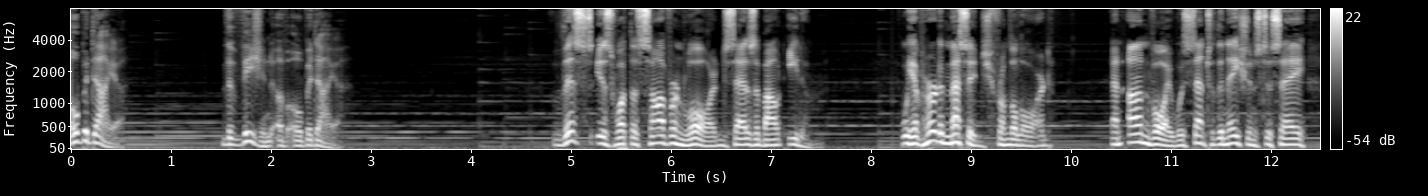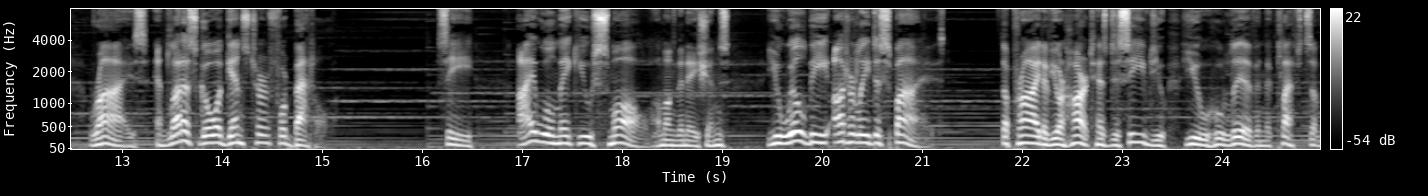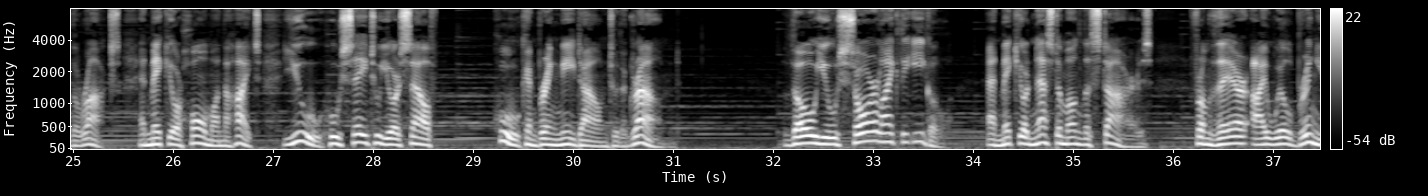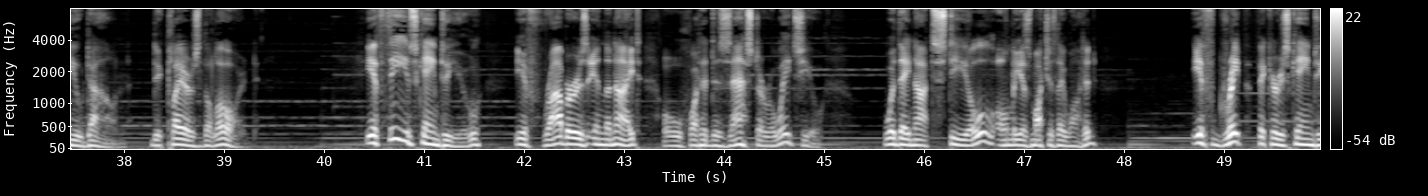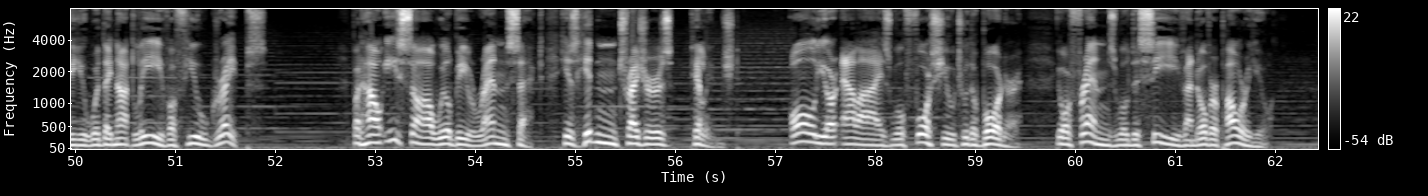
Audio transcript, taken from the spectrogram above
Obadiah. The vision of Obadiah. This is what the sovereign Lord says about Edom. We have heard a message from the Lord. An envoy was sent to the nations to say, Rise, and let us go against her for battle. See, I will make you small among the nations. You will be utterly despised. The pride of your heart has deceived you, you who live in the clefts of the rocks and make your home on the heights, you who say to yourself, Who can bring me down to the ground? Though you soar like the eagle, and make your nest among the stars. From there I will bring you down, declares the Lord. If thieves came to you, if robbers in the night, oh, what a disaster awaits you! Would they not steal only as much as they wanted? If grape pickers came to you, would they not leave a few grapes? But how Esau will be ransacked, his hidden treasures pillaged. All your allies will force you to the border, your friends will deceive and overpower you.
